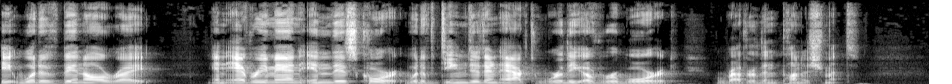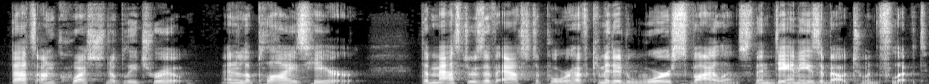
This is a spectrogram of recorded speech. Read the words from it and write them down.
it would have been all right, and every man in this court would have deemed it an act worthy of reward rather than punishment. That's unquestionably true, and it applies here. The masters of Astapor have committed worse violence than Danny is about to inflict,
